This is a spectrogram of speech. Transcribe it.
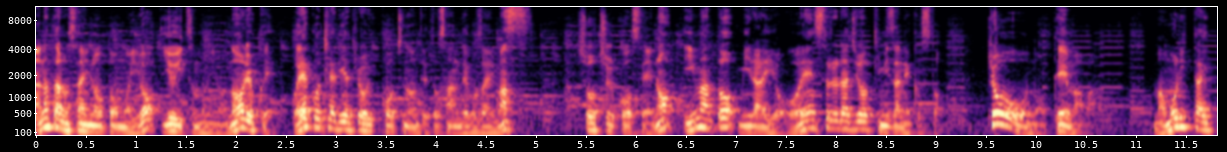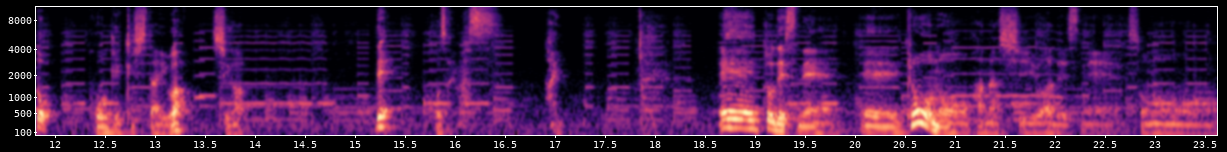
あなたの才能と思いを唯一無二の能力へ。親子キャリア教育コーチのデトさんでございます。小中高生の今と未来を応援するラジオ君 the NEXT。今日のテーマは守りたいと攻撃したいは違う。でございます。はい。えー、っとですね、えー、今日の話はですねその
